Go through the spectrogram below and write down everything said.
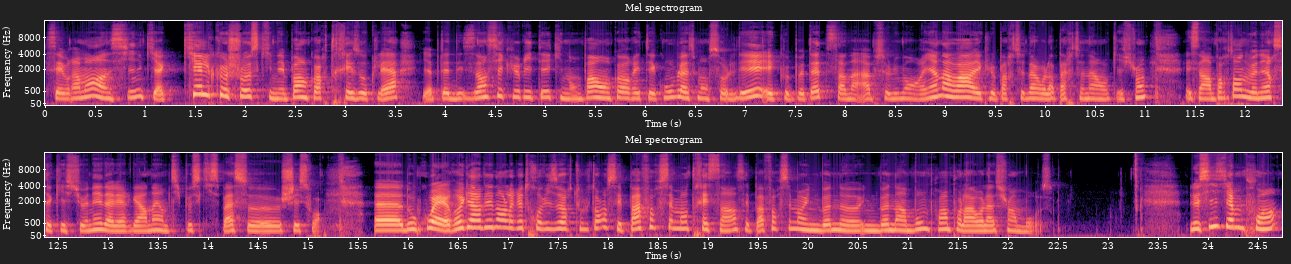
c'est vraiment un signe qu'il y a quelque chose qui n'est pas encore très au clair. Il y a peut-être des insécurités qui n'ont pas encore été complètement soldées et que peut-être ça n'a absolument rien à voir avec le partenaire ou la partenaire en question. Et c'est important de venir se questionner, d'aller regarder un petit peu ce qui se passe euh, chez soi. Euh, donc ouais, regarder dans le rétroviseur tout le temps, c'est pas forcément très sain, c'est pas forcément une bonne, une bonne, un bon point pour la relation amoureuse. Le sixième point,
